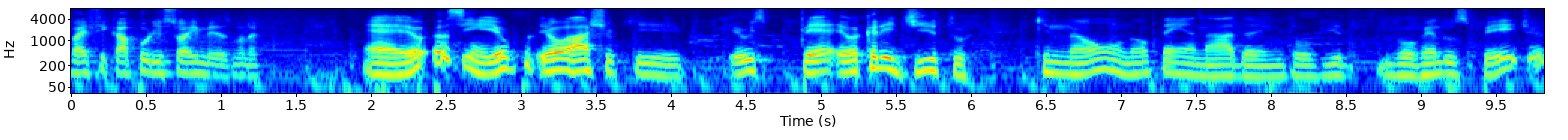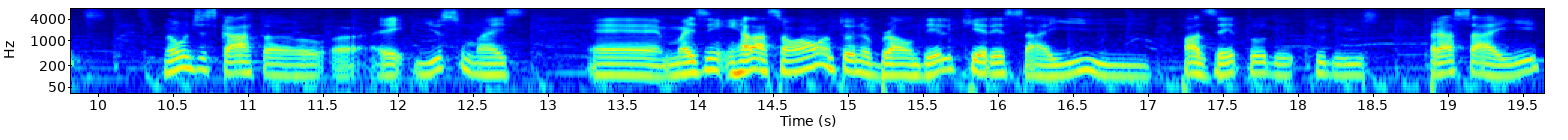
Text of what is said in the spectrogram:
vai ficar por isso aí mesmo, né? É, eu assim, eu, eu acho que eu espero, eu acredito que não não tenha nada envolvido envolvendo os Patriots. Não descarta isso, mas É, mas em, em, relação ao Antônio Brown dele querer sair e fazer todo, tudo isso para sair,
